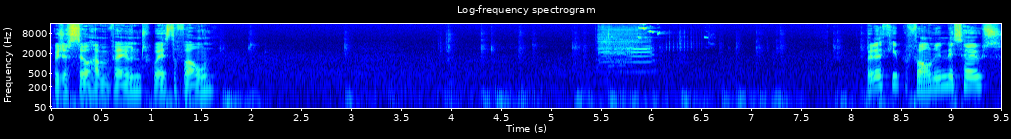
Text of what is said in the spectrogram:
Which I still haven't found. Where's the phone? Where do I keep a phone in this house?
